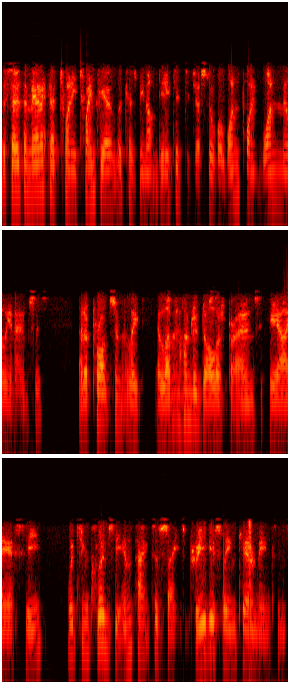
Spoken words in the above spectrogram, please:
The South America 2020 outlook has been updated to just over 1.1 million ounces at approximately $1,100 per ounce AISC, which includes the impact of sites previously in care and maintenance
